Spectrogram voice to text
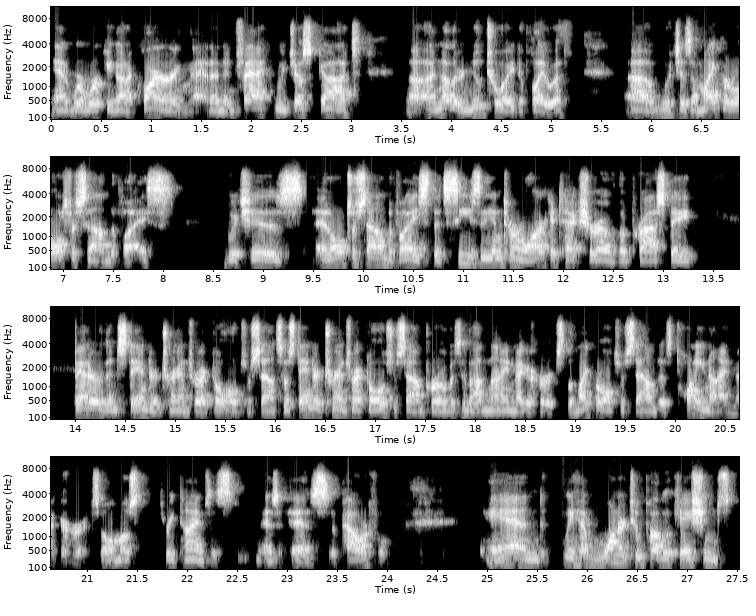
and we're working on acquiring that. And in fact, we just got uh, another new toy to play with, uh, which is a micro ultrasound device, which is an ultrasound device that sees the internal architecture of the prostate better than standard transrectal ultrasound. So standard transrectal ultrasound probe is about nine megahertz. The micro ultrasound is 29 megahertz, so almost three times as, as, as powerful. And we have one or two publications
